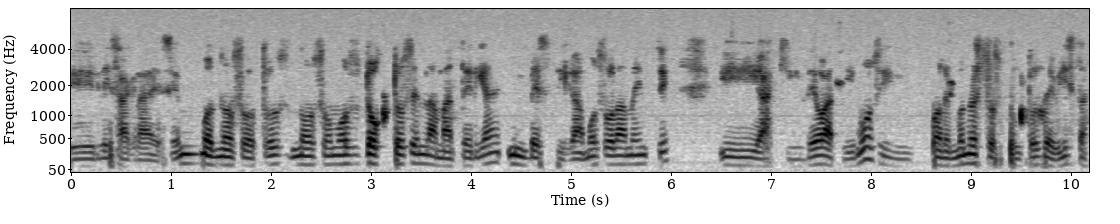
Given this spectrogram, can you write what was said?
eh, les agradecemos. Nosotros no somos doctos en la materia, investigamos solamente y aquí debatimos y ponemos nuestros puntos de vista.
